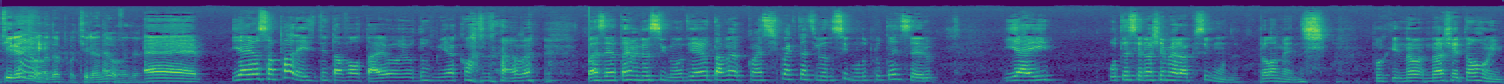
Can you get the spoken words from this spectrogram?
Tirando onda, pô, tirando onda. É, e aí eu só parei de tentar voltar, eu, eu dormia e acordava. Mas aí eu terminei o segundo e aí eu tava com essa expectativa do segundo pro terceiro. E aí o terceiro eu achei melhor que o segundo, pelo menos. Porque não, não achei tão ruim.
